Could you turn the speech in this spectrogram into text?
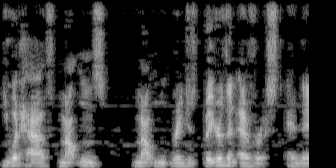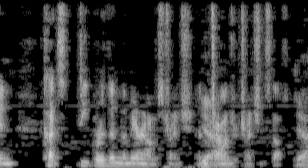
you would have mountains mountain ranges bigger than Everest, and then cuts deeper than the Marianas Trench and Yeah. the Challenger Trench and stuff. Yeah.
